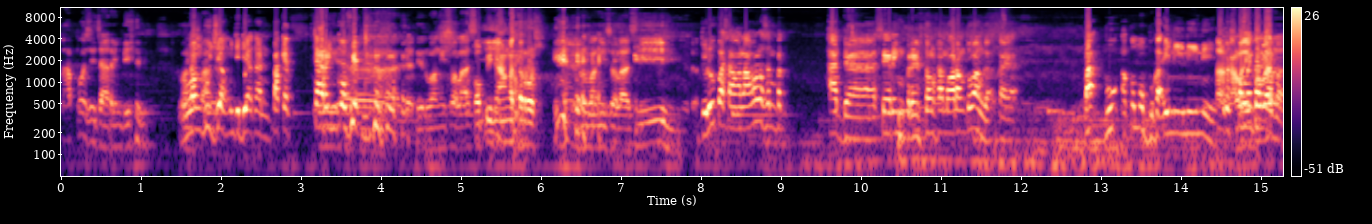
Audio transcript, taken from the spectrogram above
apa sih caring di Ruang bujang menyediakan paket caring Iya, covid. jadi ruang isolasi Kopinya anget terus. ruang isolasi gitu. Dulu pas awal-awal sempet ada sharing brainstorm sama orang tua nggak kayak Pak, Bu, aku mau buka ini ini ini. Nah, Terus kalau itu komentarnya kan apa?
